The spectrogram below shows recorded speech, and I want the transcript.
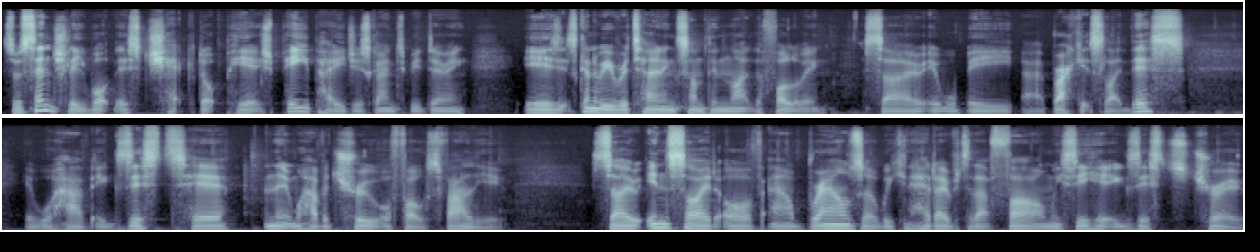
So essentially what this check.php page is going to be doing is it's going to be returning something like the following. So it will be uh, brackets like this, it will have exists here, and then it will have a true or false value. So inside of our browser, we can head over to that file and we see here exists true.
